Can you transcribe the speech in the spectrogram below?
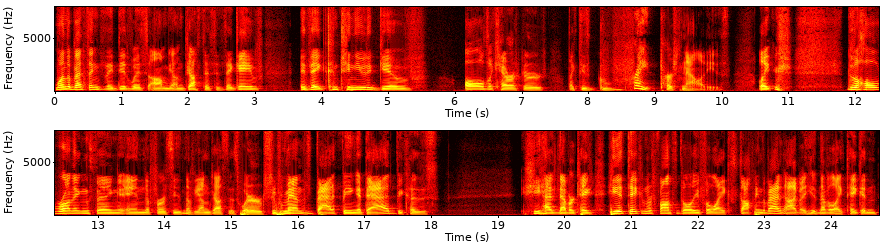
one of the best things they did with um, Young Justice is they gave, is they continue to give all the characters like these great personalities. Like the whole running thing in the first season of Young Justice where Superman is bad at being a dad because he has never taken he had taken responsibility for like stopping the bad guy, but he had never like taken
